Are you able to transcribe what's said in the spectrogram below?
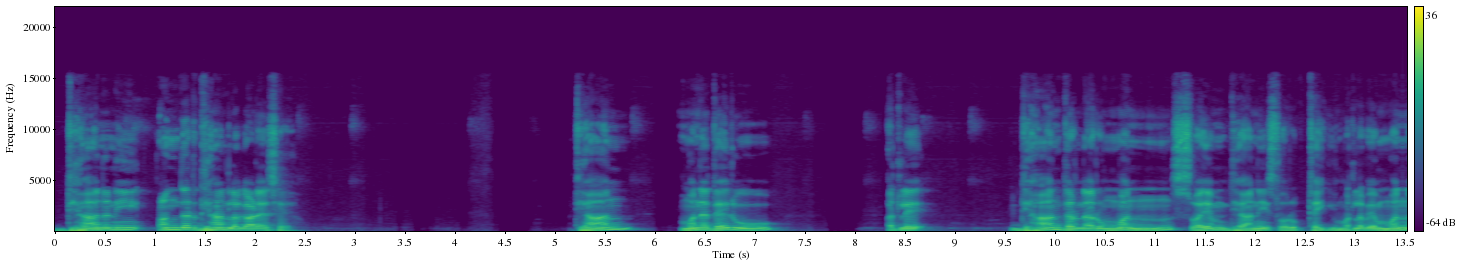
ધ્યાનની અંદર ધ્યાન લગાડે છે. ધ્યાન મને ધર્યું એટલે ધ્યાન ધરનારું મન સ્વયં ધ્યાની સ્વરૂપ થઈ ગયું. મતલબ એ મન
